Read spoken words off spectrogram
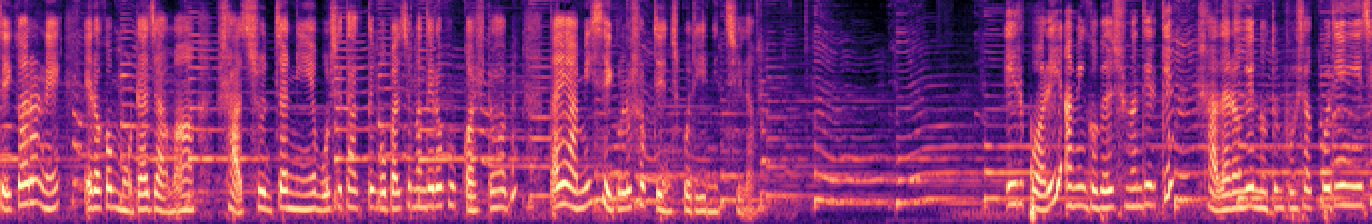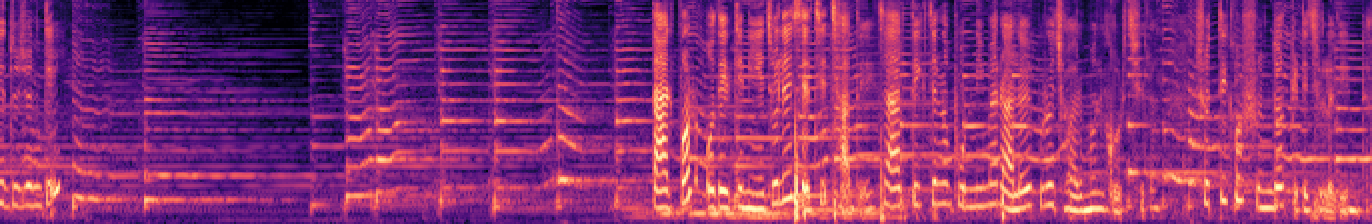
সেই কারণে এরকম মোটা জামা, সাজসজ্জা নিয়ে বসে থাকতে গোপাল সোনাদেরও খুব কষ্ট হবে, তাই আমি সেগুলো সব চেঞ্জ করিয়ে নিচ্ছিলাম। এরপরে আমি গোপাল সোনাদেরকে সাদা রঙের নতুন পোশাক পরিয়ে নিয়েছি দুজনকেই। তারপর ওদেরকে নিয়ে চলে এসেছি ছাদে। চারদিক যেন পূর্ণিমার আলোয় পুরো ঝলমল করছিল। সত্যি খুব সুন্দর কেটেছিল দিনটা।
